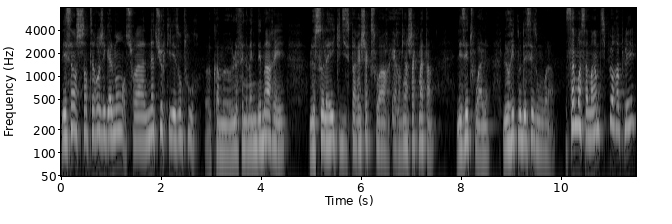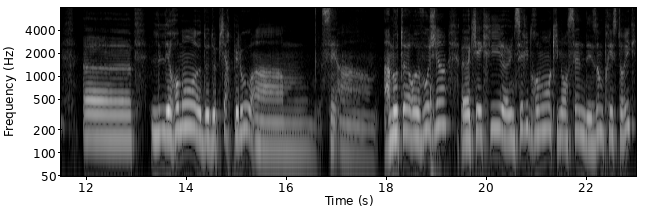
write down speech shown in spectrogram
les singes s'interrogent également sur la nature qui les entoure, euh, comme euh, le phénomène des marées, le soleil qui disparaît chaque soir et revient chaque matin, les étoiles, le rythme des saisons, voilà. Ça, moi, ça m'a un petit peu rappelé euh, les romans de, Pierre Pelot, c'est un, auteur vosgien euh, qui a écrit euh, une série de romans qui met en scène des hommes préhistoriques.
